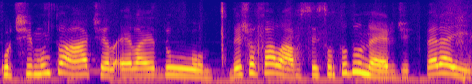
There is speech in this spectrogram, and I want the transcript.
curti muito a arte, ela, ela é do. Deixa eu falar, vocês são tudo nerd. Peraí.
